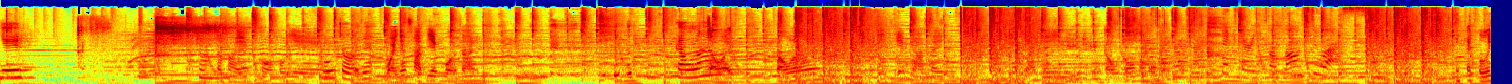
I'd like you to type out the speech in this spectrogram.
gì Trời ơi, cổ cổ gì Ôi trời ơi Quả nhất sạch dẹp cổ trời Cầu lắm Trời ơi, cầu lắm Em giả xây Em giả xây Cầu to nó cổ cổ Ôi,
